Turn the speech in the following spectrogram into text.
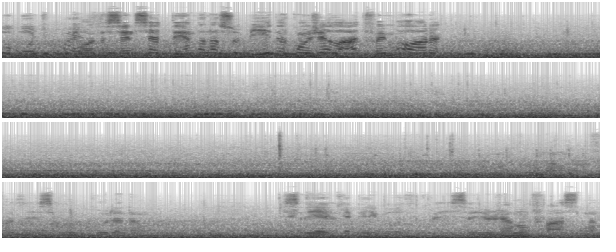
Pô, bom demais. Pô, 170 na subida, congelado, foi embora. Não vou fazer essa loucura, não. Isso aí, Aqui é perigoso. isso aí eu já não faço, não.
